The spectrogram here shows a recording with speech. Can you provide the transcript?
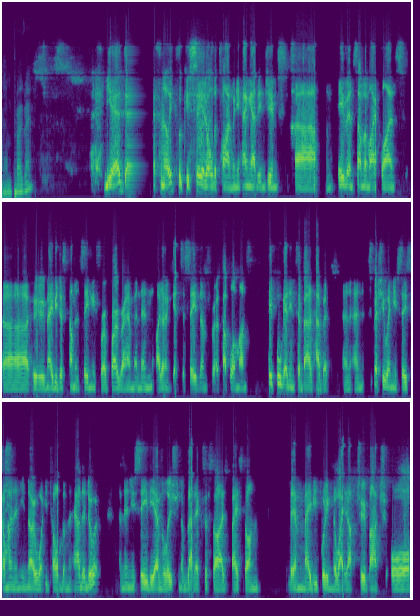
um, program. Yeah, definitely. Look, you see it all the time when you hang out in gyms. Um, even some of my clients uh, who maybe just come and see me for a program, and then I don't get to see them for a couple of months. People get into bad habits, and, and especially when you see someone and you know what you told them and how to do it, and then you see the evolution of that exercise based on them maybe putting the weight up too much or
